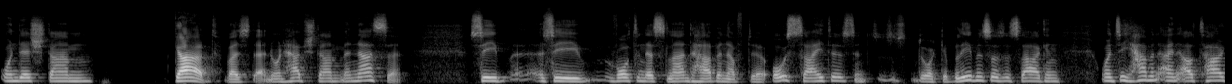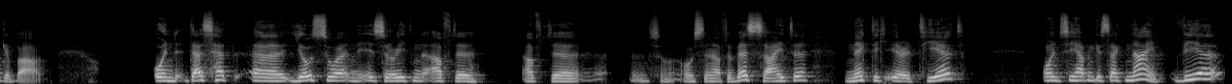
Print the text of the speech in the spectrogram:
und der Stamm Gad, was dann, und Halbstamm Manasse. Sie, sie wollten das Land haben auf der Ostseite, sind dort geblieben sozusagen, und sie haben ein Altar gebaut. Und das hat äh, Josua und die Israeliten auf der, auf der, so, Osten, auf der Westseite mächtig irritiert. Und sie haben gesagt, nein, wir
